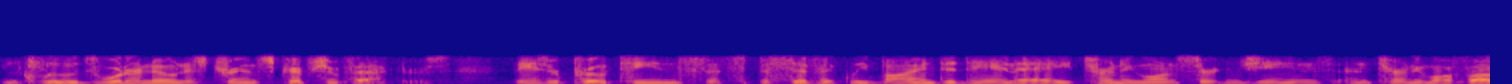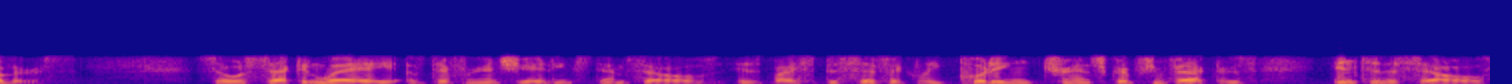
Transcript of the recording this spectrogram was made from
includes what are known as transcription factors. These are proteins that specifically bind to DNA, turning on certain genes and turning off others. So, a second way of differentiating stem cells is by specifically putting transcription factors into the cells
